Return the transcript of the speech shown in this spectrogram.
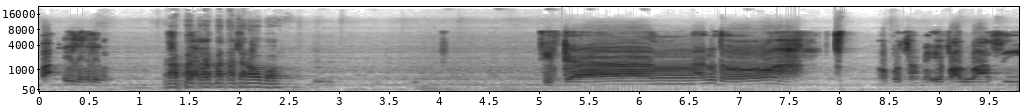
Pak eling-eling. Rapat-rapat acara apa? Sidang anu toh apa jane evaluasi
